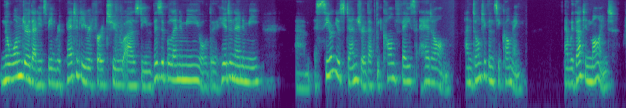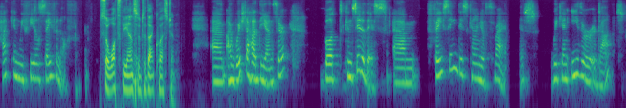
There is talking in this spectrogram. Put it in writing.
No wonder that it's been repeatedly referred to as the invisible enemy or the hidden enemy, um, a serious danger that we can't face head on and don't even see coming. And with that in mind, how can we feel safe enough? So, what's the answer to that question? Um, I wish I had the answer, but consider this um, facing this kind of threat, we can either adapt,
